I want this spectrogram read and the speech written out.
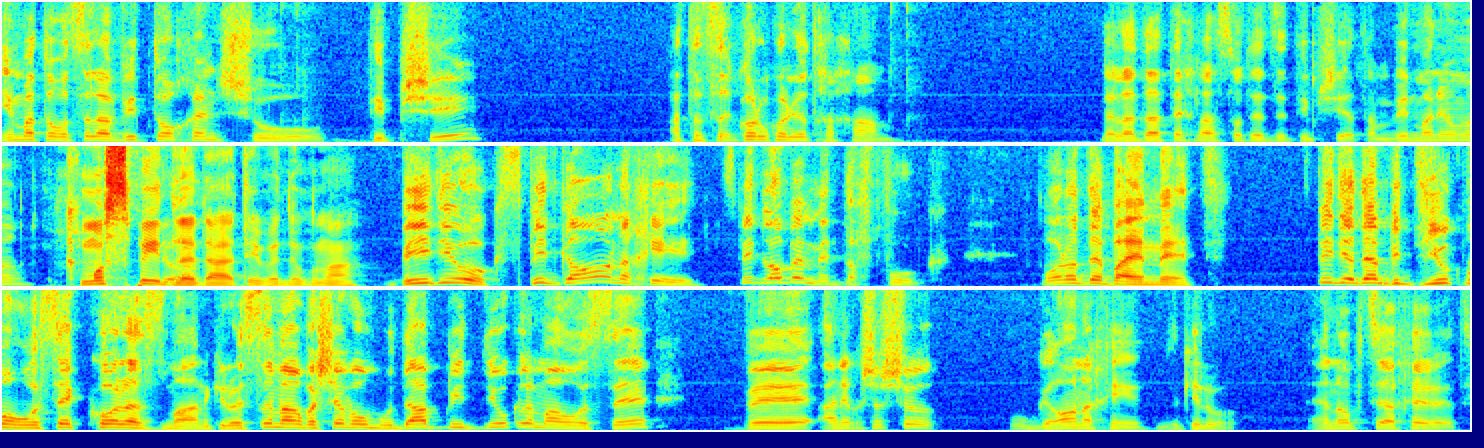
אם אתה רוצה להביא תוכן שהוא טיפשי, אתה צריך קודם כל להיות חכם. ולדעת איך לעשות את זה טיפשי, אתה מבין מה אני אומר? כמו ספיד לא. לדעתי, בדוגמה. בדיוק, ספיד גאון, אחי. ספיד לא באמת דפוק. בוא נודה באמת. ספיד יודע בדיוק מה הוא עושה כל הזמן. כאילו, 24/7 הוא מודע בדיוק למה הוא עושה, ואני חושב שהוא גאון, אחי. זה כאילו, אין אופציה אחרת.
